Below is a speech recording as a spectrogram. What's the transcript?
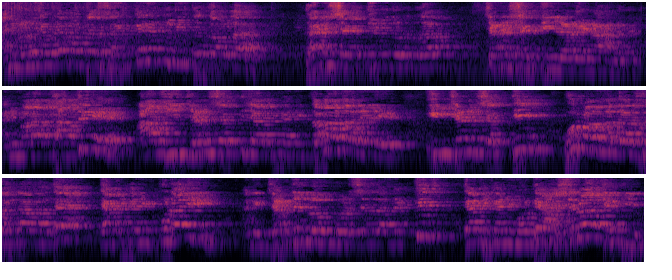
आणि म्हणून एवढ्या मोठ्या संख्येने तुम्ही इथं जमला धनशक्ती विरुद्ध जनशक्ती लढायला आलं. आणि मला खात्री आहे आज ही जनशक्ती या ठिकाणी जमा झालेली आहे. ही जनशक्ती पूर्व मतदारसंघामध्ये त्या ठिकाणी पुढे येईल. आणि जगदीश लोक वर्षाला नक्कीच त्या ठिकाणी मोठे आशीर्वाद देतील.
